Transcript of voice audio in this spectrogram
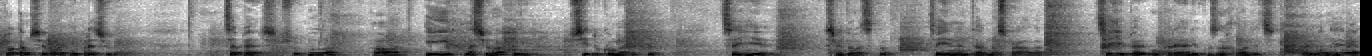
хто там сьогодні працює. Це перше, що було. От. І на сьогодні всі документи, це є свідоцтво, це є інвентарна справа, це є у переліку, знаходиться районний район.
